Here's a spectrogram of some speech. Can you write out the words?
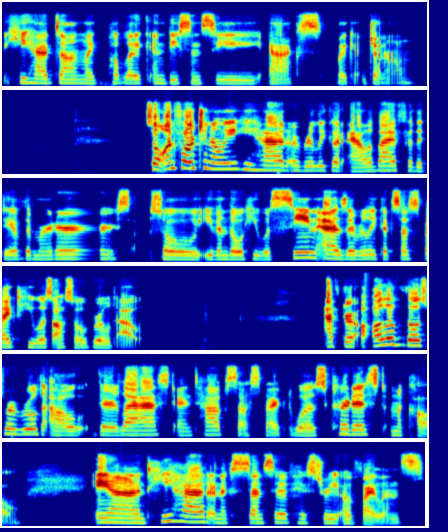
he had done like public indecency acts, like in general. So unfortunately, he had a really good alibi for the day of the murders. So even though he was seen as a really good suspect, he was also ruled out. After all of those were ruled out, their last and top suspect was Curtis McCall, and he had an extensive history of violence.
